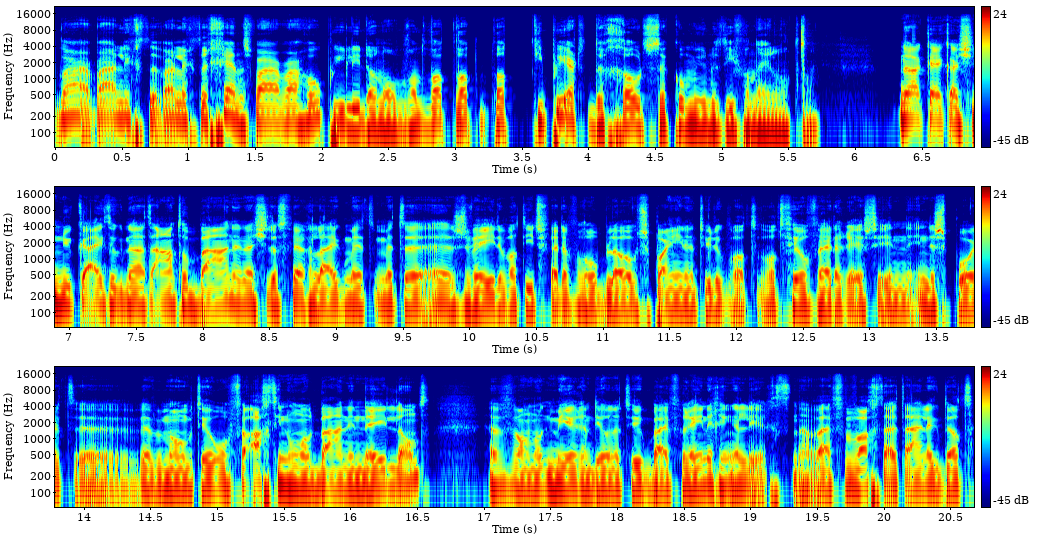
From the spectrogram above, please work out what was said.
waar, waar, ligt de, waar ligt de grens? Waar, waar hopen jullie dan op? Want wat, wat, wat typeert de grootste community van Nederland dan? Nou, kijk, als je nu kijkt ook naar het aantal banen en als je dat vergelijkt met, met uh, Zweden, wat iets verder voorop loopt, Spanje natuurlijk, wat, wat veel verder is in, in de sport. Uh, we hebben momenteel ongeveer 1800 banen in Nederland, waarvan het merendeel natuurlijk bij verenigingen ligt. Nou, wij verwachten uiteindelijk dat,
